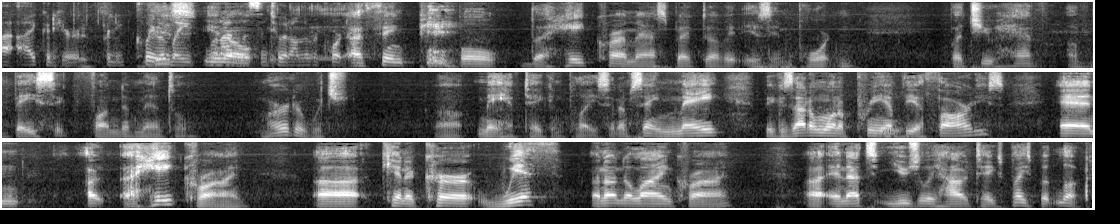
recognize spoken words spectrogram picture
I, I could hear it pretty clearly this, when know, I listened to it on the recording. I think people, the hate crime aspect of it is important, but you have a basic fundamental murder which uh, may have taken place. And I'm saying may because I don't want to preempt the authorities. And a, a hate crime uh, can occur with an underlying crime, uh, and that's usually how it takes place. But look,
